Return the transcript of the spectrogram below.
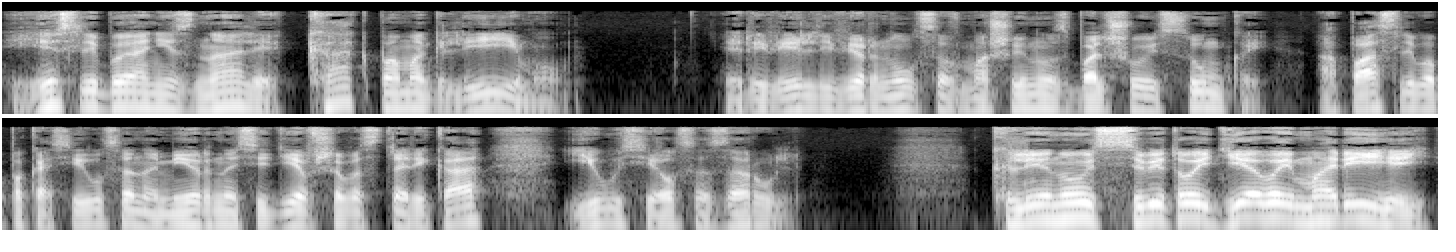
Если бы они знали, как помогли ему. Ревелли вернулся в машину с большой сумкой, опасливо покосился на мирно сидевшего старика и уселся за руль. «Клянусь святой Девой Марией,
